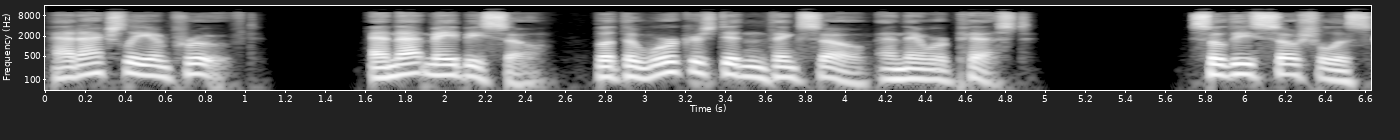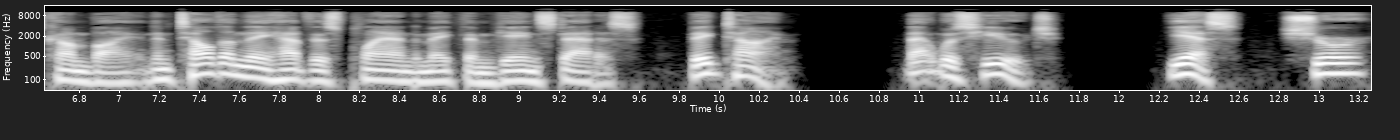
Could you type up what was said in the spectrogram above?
had actually improved. And that may be so, but the workers didn't think so, and they were pissed. So these socialists come by and tell them they have this plan to make them gain status, big time. That was huge. Yes, Sure,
